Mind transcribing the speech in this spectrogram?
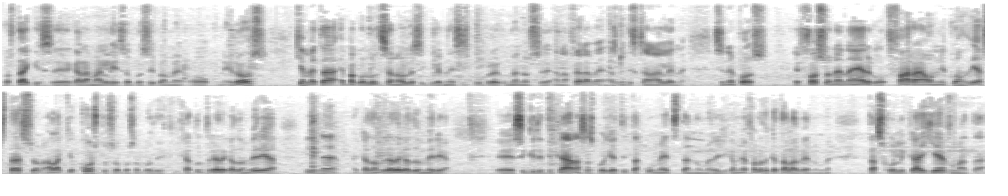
Κωστάκης ε, Καραμαλής, όπως είπαμε, ο Κνηρός και μετά επακολούθησαν όλες οι κυβερνήσεις που προηγουμένως ε, αναφέραμε, ας μην τις ξαναλέμε. Συνεπώς, εφόσον ένα έργο φαραωνικών διαστάσεων αλλά και κόστους όπως αποδείχθηκε, 130 εκατομμύρια είναι 130 εκατομμύρια. Ε, συγκριτικά να σας πω γιατί τα ακούμε έτσι τα νούμερα και καμιά φορά δεν καταλαβαίνουμε. Τα σχολικά γεύματα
